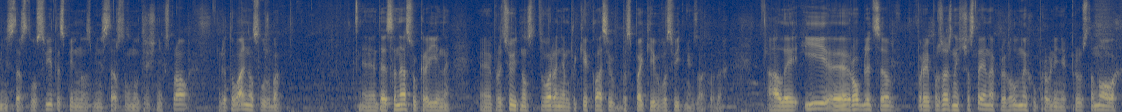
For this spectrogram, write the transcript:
Міністерство освіти спільно з Міністерством внутрішніх справ, рятувальна служба, е, ДСНС України працюють над створенням таких класів безпеки в освітніх закладах. Але і е, робляться при пожежних частинах, при головних управліннях, при установах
